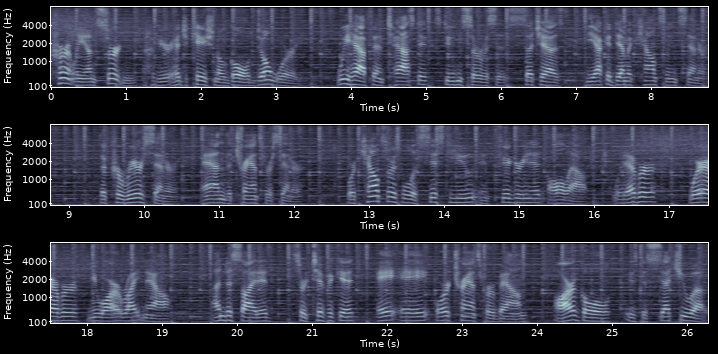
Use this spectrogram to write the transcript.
currently uncertain of your educational goal, don't worry. We have fantastic student services such as the Academic Counseling Center, the Career Center, and the Transfer Center, where counselors will assist you in figuring it all out. Whatever, wherever you are right now, undecided, certificate, AA, or transfer bound, our goal is to set you up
